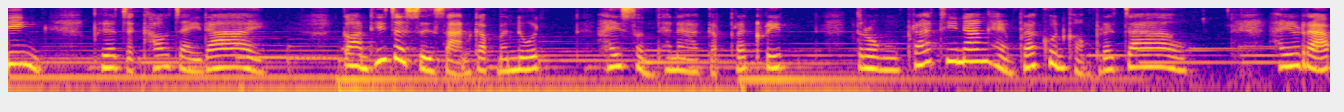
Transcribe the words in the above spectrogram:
ยิ่ง เพื่อจะเข้าใจได้ ก่อนที่จะสื่อสารกับมนุษย์ ให้สนทนากับพระคริสต์ตรงพระที่นั่งแห่งพระคุณของพระเจ้า ให้รับ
